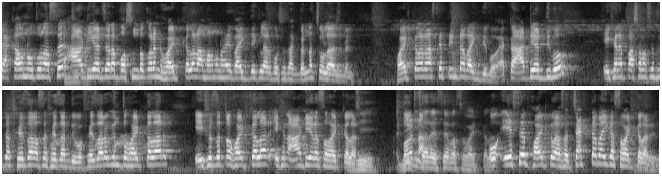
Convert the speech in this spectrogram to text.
চাকাও নতুন আছে। আরটিআর যারা পছন্দ করেন হোয়াইট কালার আমার মনে হয় বাইক দেখলে আর বসে থাকবেন না চলে আসবেন। হোয়াইট কালার আজকে তিনটা বাইক দিব। একটা আরটিআর দিব এখানে পাশাপাশি দুটো ফেজার আছে ফেজার দিব। ফেজারও কিন্তু হোয়াইট কালার এই ফেজারটা হোয়াইট কালার এখানে আরটিআর আছে হোয়াইট কালার জি। বলেন না? এসএফ আছে হোয়াইট কালার ও এসএফ হোয়াইট কালার আছে চারটা বাইক আছে হোয়াইট কালারের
